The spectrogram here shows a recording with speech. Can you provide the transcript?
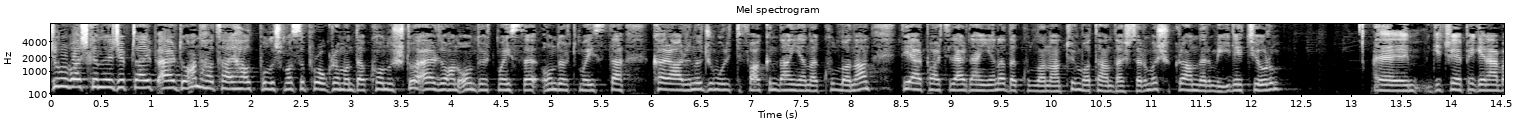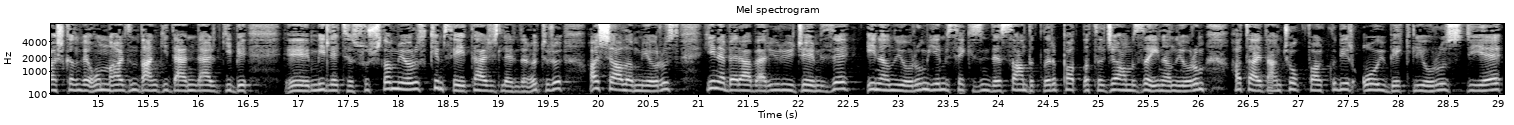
Cumhurbaşkanı Recep Tayyip Erdoğan Hatay Halk Buluşması programında konuştu. Erdoğan 14 Mayıs'ta 14 Mayıs'ta kararını Cumhur İttifakı'ndan yana kullanan, diğer partilerden yana da kullanan tüm vatandaşlarıma şükranlarımı iletiyorum e, CHP Genel Başkanı ve onun ardından gidenler gibi e, milleti suçlamıyoruz. Kimseyi tercihlerinden ötürü aşağılamıyoruz. Yine beraber yürüyeceğimize inanıyorum. 28'inde sandıkları patlatacağımıza inanıyorum. Hatay'dan çok farklı bir oy bekliyoruz diye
